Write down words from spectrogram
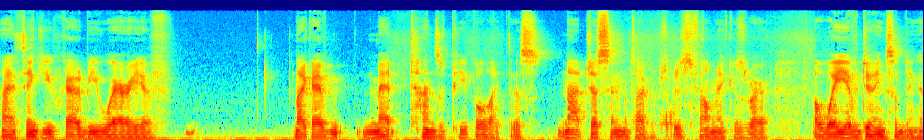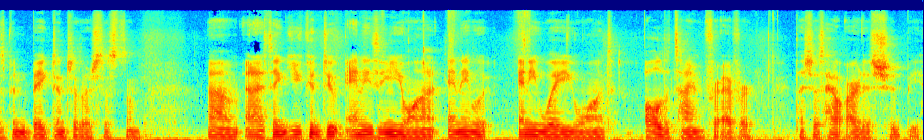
And I think you've got to be wary of. Like, I've met tons of people like this, not just cinematographers, but just filmmakers, where a way of doing something has been baked into their system. Um, and I think you could do anything you want, any any way you want, all the time, forever. That's just how artists should be.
